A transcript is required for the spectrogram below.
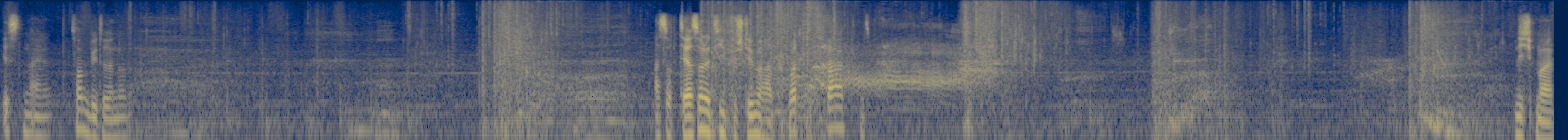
Ist denn ein Zombie drin, oder? Als ob der so eine tiefe Stimme hat. What the fuck? Nicht mal.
